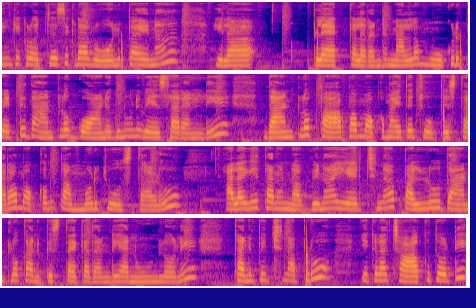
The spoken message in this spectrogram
ఇంక ఇక్కడ వచ్చేసి ఇక్కడ రోలు పైన ఇలా బ్లాక్ కలర్ అంటే నల్ల మూకుడు పెట్టి దాంట్లో గోనుగు నూనె వేశారండి. దాంట్లో పాప ముఖం అయితే చూపిస్తారా? ముఖం తమ్ముడు చూస్తాడు. అలాగే తను నవ్వినా ఏడ్చినా పళ్ళు దాంట్లో కనిపిస్తాయి కదండి ఆ నూనెలోని. కనిపించినప్పుడు ఇక్కడ చాకుతోటి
